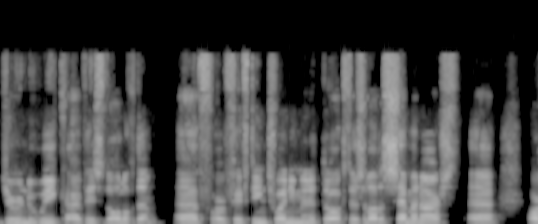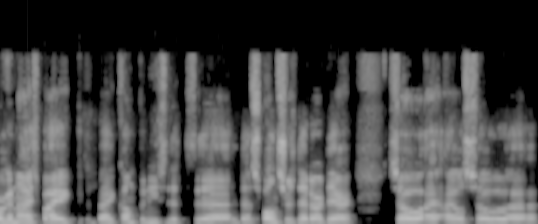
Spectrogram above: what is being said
during the week. I visit all of them uh, for 15, 20 minute talks. There's a lot of seminars uh, organized by by companies that the sponsors that are there. So I, I also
